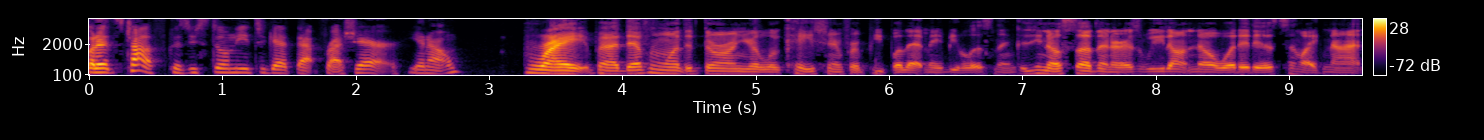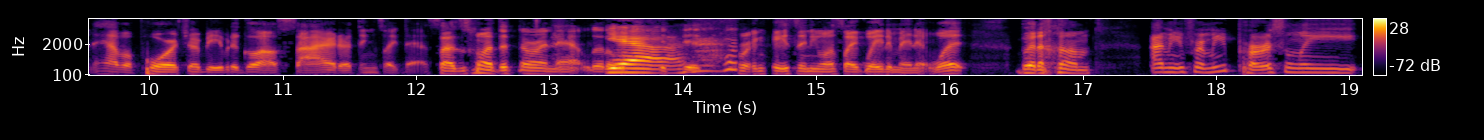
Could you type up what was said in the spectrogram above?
But it's tough because you still need to get that fresh air you know? Right but i definitely wanted to throw in your location for people that may be listening because you know southerners we don't know what it is to like not have a porch or be able to go outside or things like that. So i just wanted to throw in that little yeah. for in case anyone's like wait a minute what? But um I mean, for me personally,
